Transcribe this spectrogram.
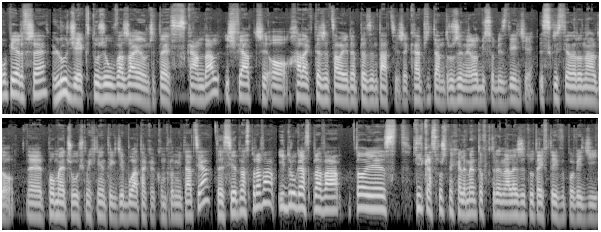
Po pierwsze, ludzie, którzy uważają, że to jest skandal i świadczy o charakterze całej reprezentacji, że kapitan drużyny robi sobie zdjęcie z Cristiano Ronaldo e, po meczu uśmiechnięty, gdzie była taka kompromitacja, to jest jedna sprawa. I druga sprawa to jest kilka słusznych elementów, które należy tutaj w tej wypowiedzi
